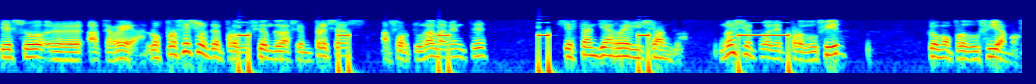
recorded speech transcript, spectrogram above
que eso eh, acarrea. Los procesos de producción de las empresas, afortunadamente, se están ya revisando. No se puede producir como producíamos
